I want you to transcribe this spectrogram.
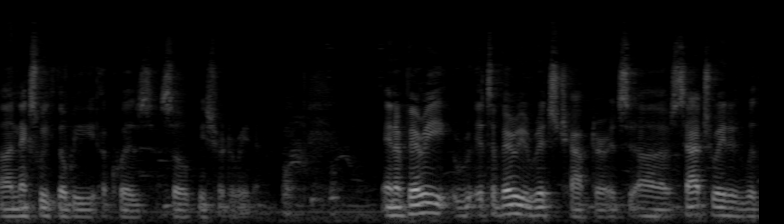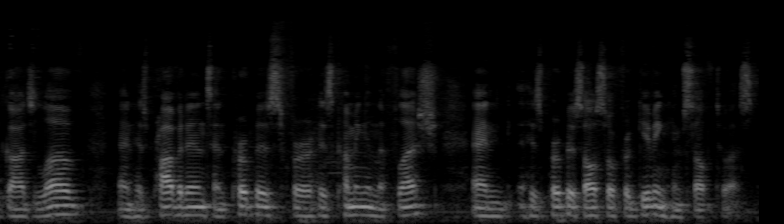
uh, next week there'll be a quiz. So be sure to read it. In a very, it's a very rich chapter. It's uh, saturated with God's love and His providence and purpose for His coming in the flesh and his purpose also for giving himself to us.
